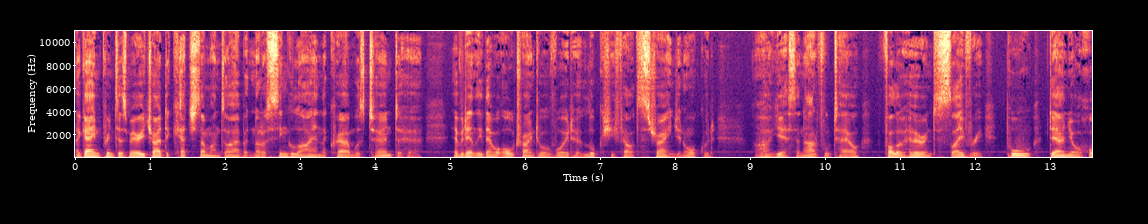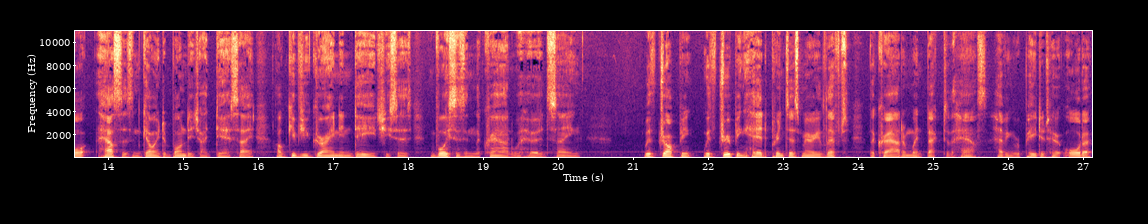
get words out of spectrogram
Again, Princess Mary tried to catch someone's eye, but not a single eye in the crowd was turned to her. Evidently, they were all trying to avoid her look. She felt strange and awkward. Oh, yes, an artful tale. Follow her into slavery. Pull down your ho- houses and go into bondage, I dare say. I'll give you grain indeed, she says. Voices in the crowd were heard saying. With, dropping, with drooping head, Princess Mary left the crowd and went back to the house. Having repeated her order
